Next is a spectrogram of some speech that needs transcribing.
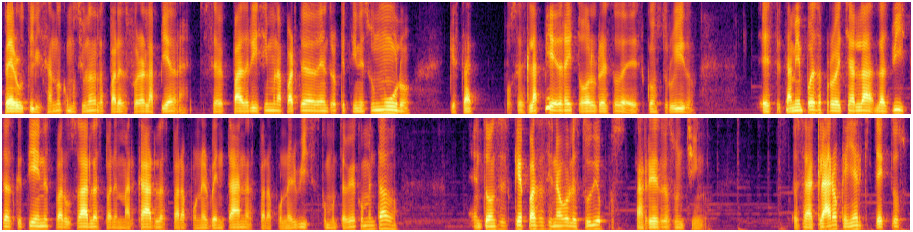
pero utilizando como si una de las paredes fuera la piedra. Entonces se ve padrísimo la parte de adentro que tienes un muro que está, pues es la piedra y todo el resto es construido. Este, también puedes aprovechar las vistas que tienes para usarlas, para enmarcarlas, para poner ventanas, para poner vistas, como te había comentado. Entonces, ¿qué pasa si no hago el estudio? Pues arriesgas un chingo. O sea, claro que hay arquitectos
